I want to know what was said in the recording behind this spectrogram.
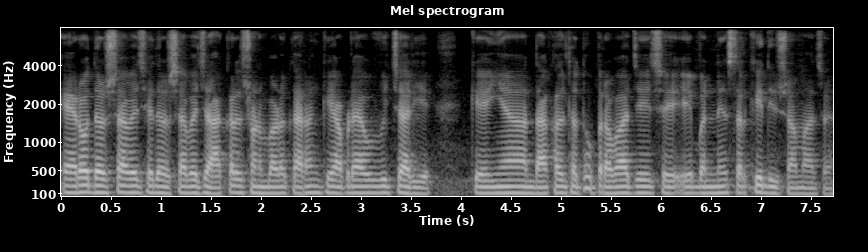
એરો દર્શાવે છે દર્શાવે છે આકર્ષણ બળ, કારણ કે આપણે આવું વિચારીએ કે અહીંયા દાખલ થતો પ્રવાહ જે છે એ બંને સરખી દિશામાં છે.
